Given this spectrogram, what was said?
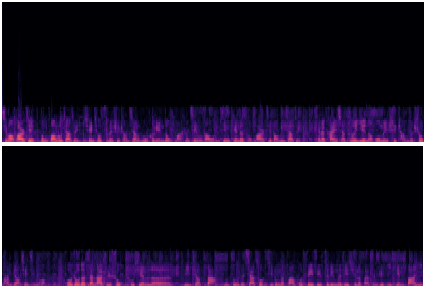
西方华尔街，东方陆家嘴，全球资本市场将如何联动？马上进入到我们今天的从华尔街到陆家嘴。先来看一下隔夜呢欧美市场的收盘表现情况。欧洲的三大指数出现了比较大幅度的下挫，其中呢法国 C C 四零呢跌去了百分之一点八一，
